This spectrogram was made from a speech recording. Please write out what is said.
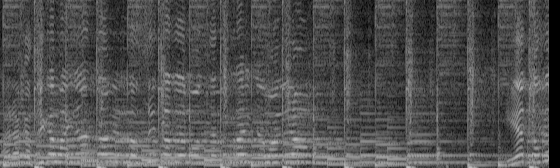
Para que siga bailando mi Rosita de Monterrey, Nuevo León. Y esto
